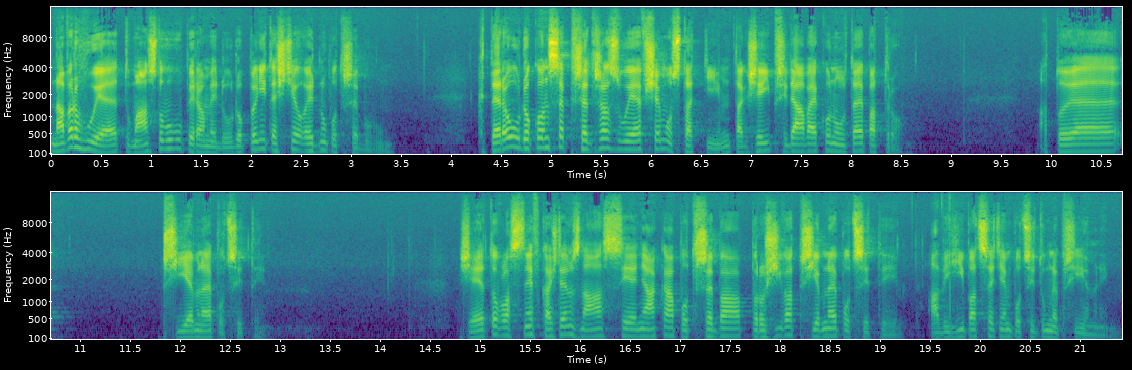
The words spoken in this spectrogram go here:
navrhuje tu mástovou pyramidu doplnit ještě o jednu potřebu, kterou dokonce předřazuje všem ostatním, takže ji přidává jako nulté patro. A to je příjemné pocity že je to vlastně v každém z nás je nějaká potřeba prožívat příjemné pocity a vyhýbat se těm pocitům nepříjemným.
